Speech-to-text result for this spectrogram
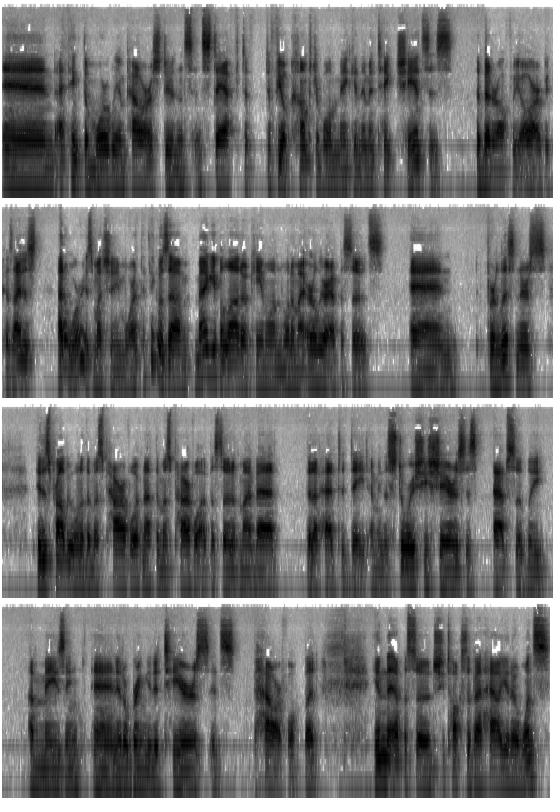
and I think the more we empower our students and staff to to feel comfortable in making them and take chances, the better off we are. Because I just I don't worry as much anymore. I think it was um, Maggie Bolado came on one of my earlier episodes, and for listeners, it is probably one of the most powerful, if not the most powerful episode of My Bad that I've had to date. I mean, the story she shares is absolutely amazing and it'll bring you to tears. It's powerful. But in the episode, she talks about how, you know, once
